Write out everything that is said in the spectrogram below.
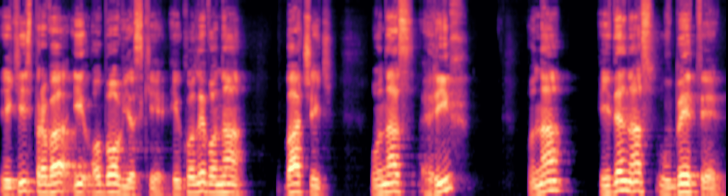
якісь права і обов'язки. І коли вона бачить у нас гріх, вона йде нас вбити.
